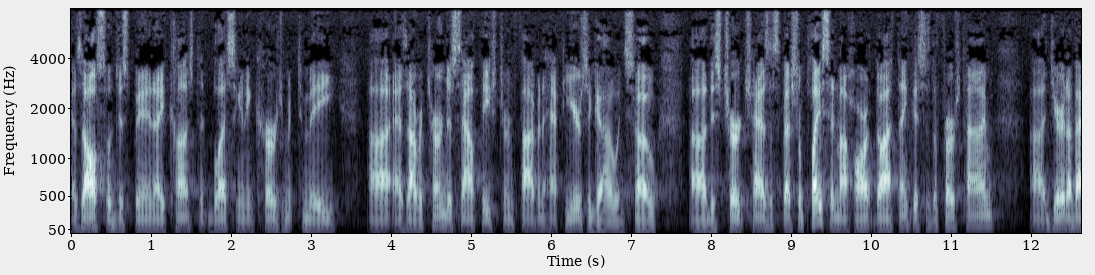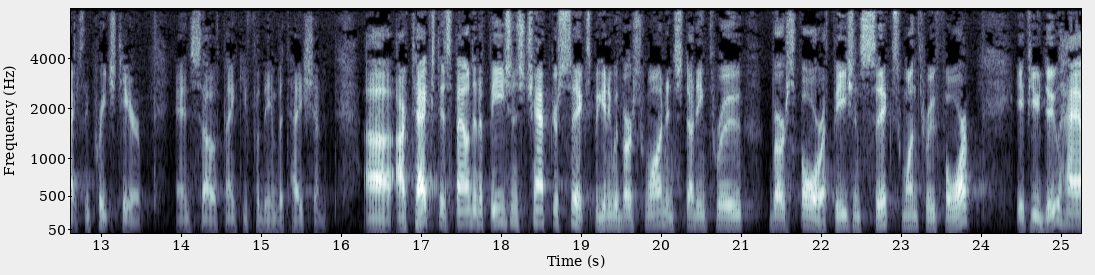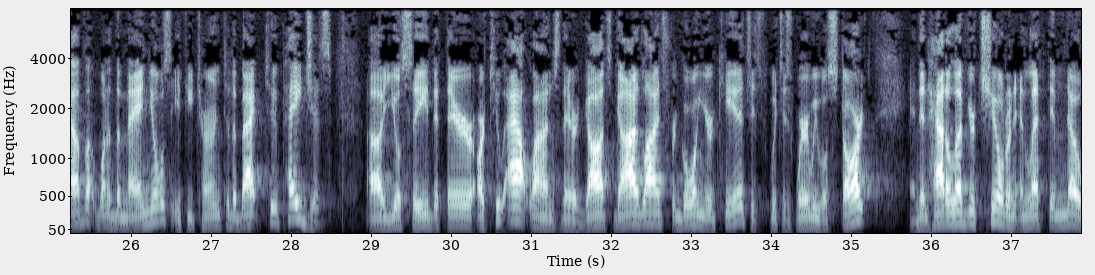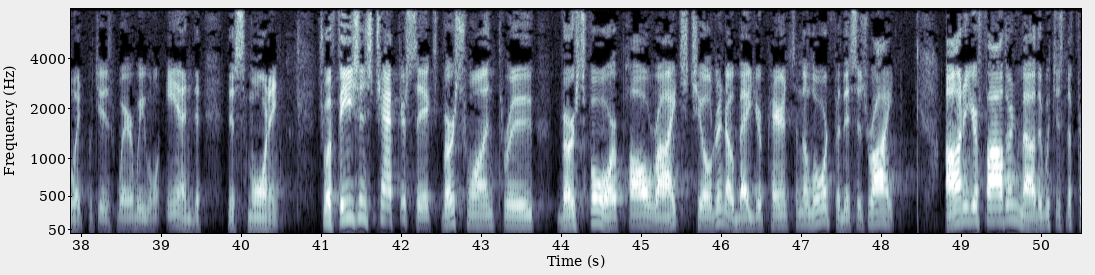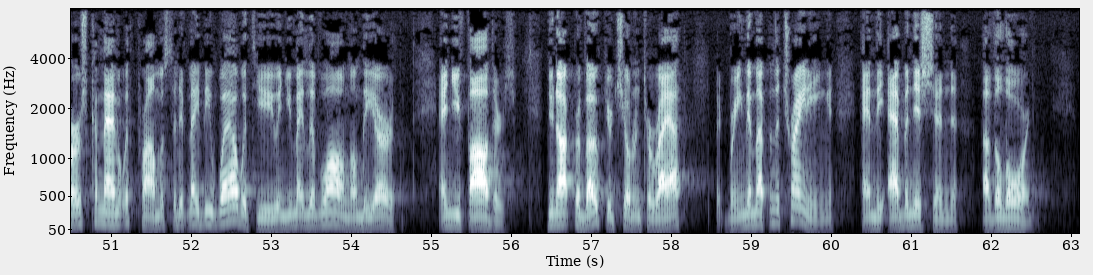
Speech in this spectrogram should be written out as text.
has also just been a constant blessing and encouragement to me uh, as I returned to Southeastern five and a half years ago. And so uh, this church has a special place in my heart, though I think this is the first time, uh, Jared, I've actually preached here. And so thank you for the invitation. Uh, our text is found in Ephesians chapter 6, beginning with verse 1 and studying through verse 4. Ephesians 6, 1 through 4. If you do have one of the manuals, if you turn to the back two pages, uh, you'll see that there are two outlines there. God's guidelines for growing your kids, which is where we will start, and then how to love your children and let them know it, which is where we will end this morning. So Ephesians chapter 6, verse 1 through verse 4, Paul writes, Children, obey your parents in the Lord, for this is right. Honor your father and mother, which is the first commandment with promise, that it may be well with you and you may live long on the earth. And you fathers, do not provoke your children to wrath, but bring them up in the training and the admonition of the Lord.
